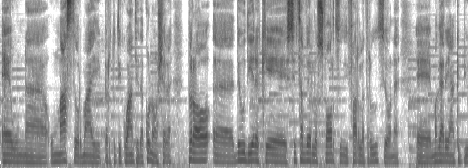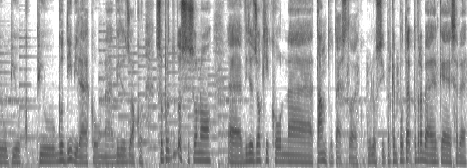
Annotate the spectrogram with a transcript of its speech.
è un, uh, un must ormai per tutti quanti da conoscere, però eh, devo dire che senza avere lo sforzo di fare la traduzione è magari anche più, più, più godibile ecco, un videogioco, soprattutto se sono eh, videogiochi con eh, tanto testo, ecco, quello sì, perché pot- potrebbe anche essere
